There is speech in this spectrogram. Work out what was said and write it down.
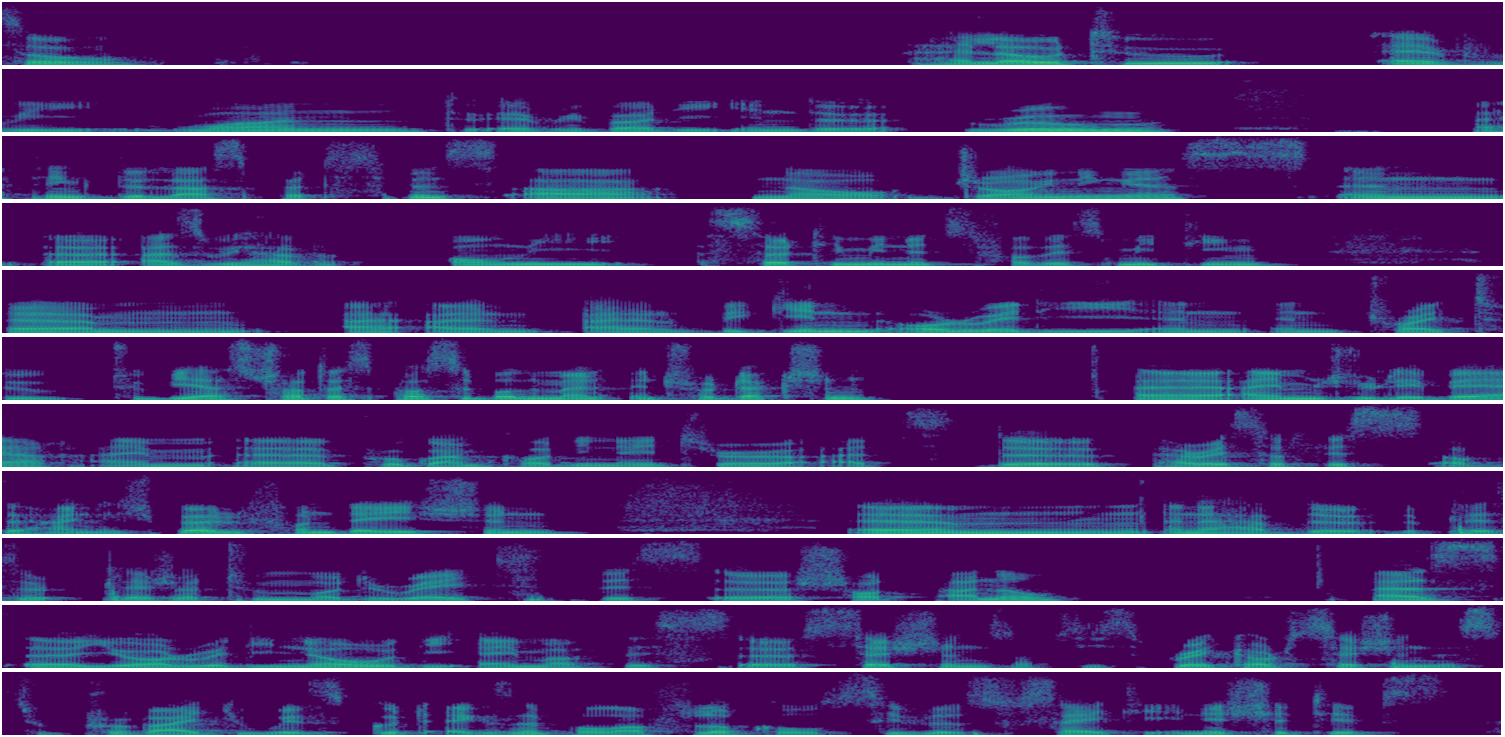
So, hello to everyone, to everybody in the room. I think the last participants are now joining us. And uh, as we have only 30 minutes for this meeting, um, I, will begin already and, and try to, to be as short as possible in my introduction. Uh, I'm Jules Hébert. I'm a program coordinator at the Paris office of the Heinrich Böll Foundation. Um, and I have the, the pleasure, pleasure to moderate this uh, short panel. As uh, you already know, the aim of this uh, sessions, of this breakout session is to provide you with good example of local civil society initiatives.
